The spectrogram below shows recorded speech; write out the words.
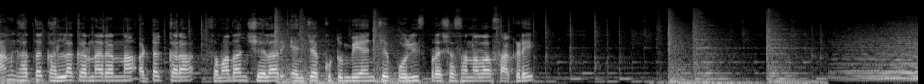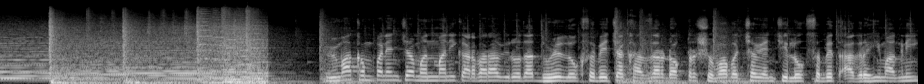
प्राणघातक हल्ला करणाऱ्यांना अटक करा. समाधान शेलार यांच्या कुटुंबियांचे पोलीस प्रशासनाला साकडे. विमा कंपन्यांच्या मनमानी कारभाराविरोधात धुळे लोकसभेच्या खासदार डॉक्टर शोभा बच्छाव यांची लोकसभेत आग्रही मागणी.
